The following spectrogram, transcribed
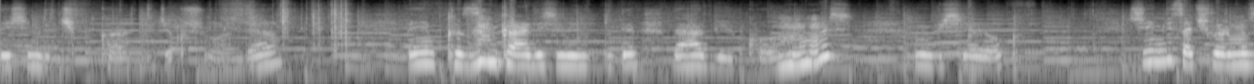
De çıkartacak şu anda. Benim kızım kardeşiminkiden daha büyük olmuş. Ama bir şey yok. Şimdi saçlarımız,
